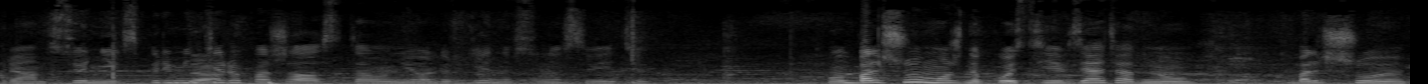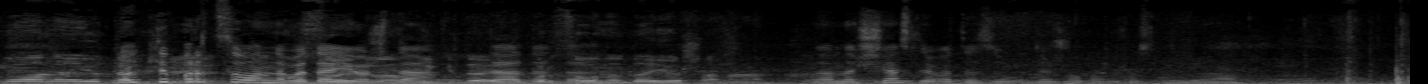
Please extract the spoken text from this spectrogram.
прям. Все, не экспериментируй, пожалуйста. У нее аллергия на все на свете. Вон большую можно Кости ей взять одну. Большую. Ну, она ее Ну, ты порционно выдаешь, да. Да, Да, да, порционно даешь, она... Да, она счастлива до, до жопы просто. Да.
